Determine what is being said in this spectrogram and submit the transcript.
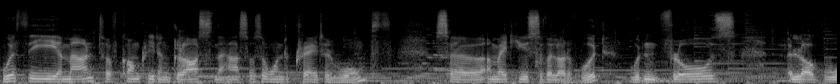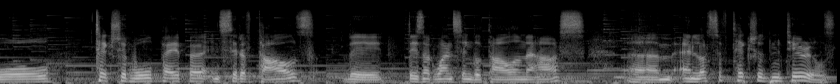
With the amount of concrete and glass in the house, I also wanted to create a warmth. So I made use of a lot of wood, wooden floors, a log wall, textured wallpaper instead of tiles. There, there's not one single tile in the house, um, and lots of textured materials.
